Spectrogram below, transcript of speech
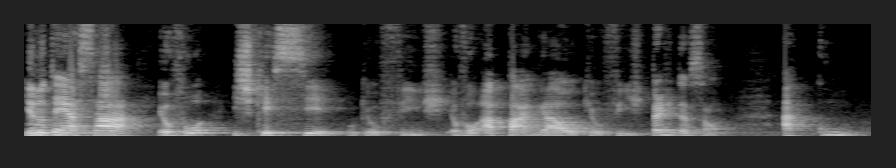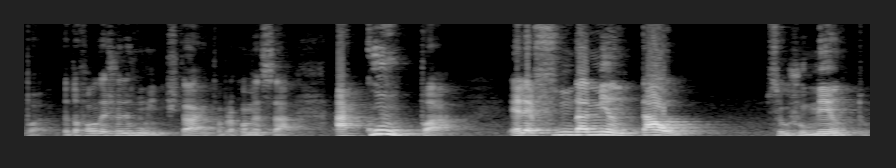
E não tem essa, ah, eu vou esquecer o que eu fiz, eu vou apagar o que eu fiz. Preste atenção. A culpa, eu estou falando das coisas ruins, tá? Então, para começar, a culpa, ela é fundamental, seu jumento,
